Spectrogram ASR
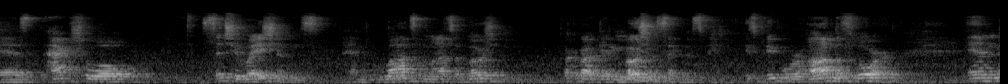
as actual situations and lots and lots of motion. Talk about getting motion sickness. These people were on the floor. And,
